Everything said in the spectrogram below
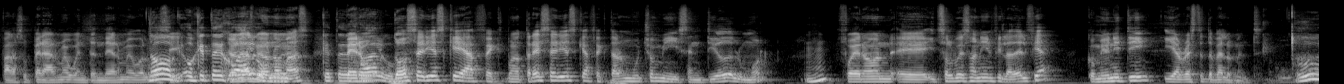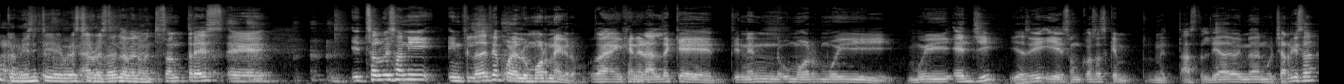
para superarme o entenderme o algo No, así. o que te dejó yo algo, veo nomás. Que te dejó pero algo. dos series que afectaron. Bueno, tres series que afectaron mucho mi sentido del humor fueron eh, It's Always Sunny en Filadelfia, Community y Arrested Development. Uh, Community Arrested Arrested, Arrested Development. Development. Son tres. eh, It's Always Sunny en Filadelfia por el humor negro. O sea, en general de que tienen humor muy, muy edgy y así. Y son cosas que me- hasta el día de hoy me dan mucha risa.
